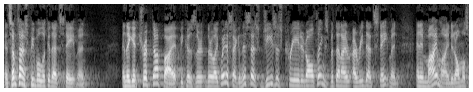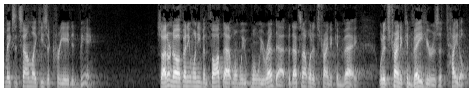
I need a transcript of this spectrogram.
And sometimes people look at that statement and they get tripped up by it because they're, they're like, wait a second, this says Jesus created all things. But then I, I read that statement, and in my mind, it almost makes it sound like he's a created being. So I don't know if anyone even thought that when we, when we read that, but that's not what it's trying to convey. What it's trying to convey here is a title.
